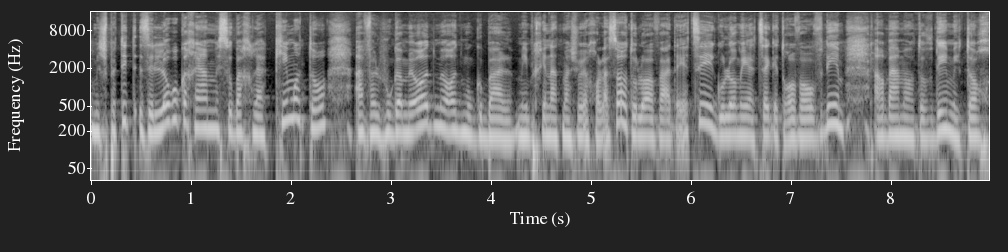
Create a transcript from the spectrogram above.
משפטית, זה לא כל כך היה מסובך להקים אותו, אבל הוא גם מאוד מאוד מוגבל מבחינת מה שהוא יכול לעשות. הוא לא הוועד היציג, הוא לא מייצג את רוב העובדים. 400 עובדים מתוך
